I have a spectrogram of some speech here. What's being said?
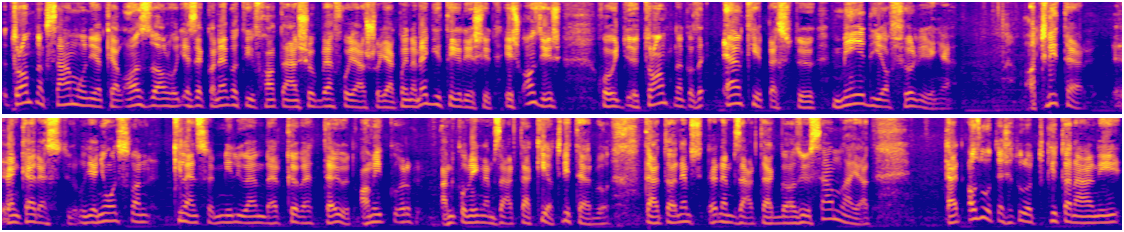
Trumpnak számolnia kell azzal, hogy ezek a negatív hatások befolyásolják majd a megítélését, és az is, hogy Trumpnak az elképesztő média fölénye, a Twitter keresztül, ugye 80-90 millió ember követte őt, amikor, amikor még nem zárták ki a Twitterből, tehát nem, nem zárták be az ő számláját. Tehát azóta se tudott kitalálni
